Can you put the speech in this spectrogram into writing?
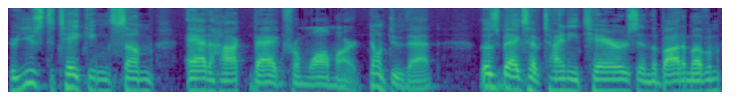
You're used to taking some ad hoc bag from Walmart. Don't do that. Those bags have tiny tears in the bottom of them.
